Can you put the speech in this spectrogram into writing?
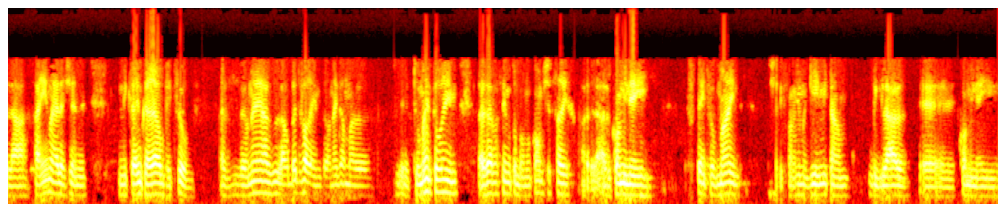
לחיים האלה שנקראים קריירה בעיצוב. אז זה עונה על הרבה דברים, זה עונה גם על to mentoring, לדעת לשים אותו במקום שצריך, על, על כל מיני states of mind שלפעמים מגיעים איתם בגלל אה, כל מיני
